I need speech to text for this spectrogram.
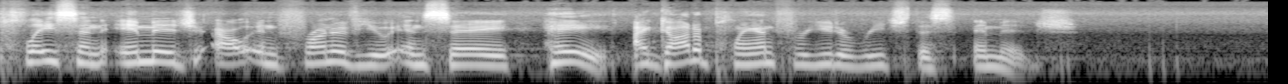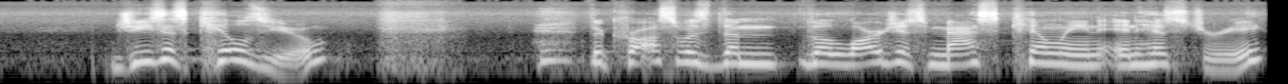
place an image out in front of you and say, hey, I got a plan for you to reach this image. Jesus kills you. the cross was the, the largest mass killing in history.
